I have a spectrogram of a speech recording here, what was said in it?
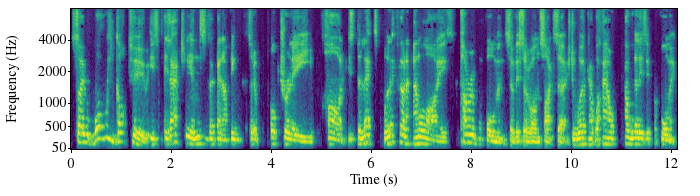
So what we got to is is actually, and this is again I think sort of culturally hard, is to let well let's go and analyze current performance of this sort of on-site search to work out well how how well is it performing.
